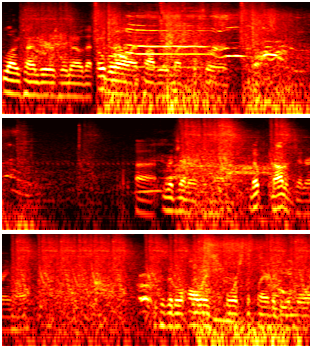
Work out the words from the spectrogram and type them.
Longtime viewers will know that overall I probably much prefer uh, regenerating health. Nope, not regenerating health because it'll always force the player to be more.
